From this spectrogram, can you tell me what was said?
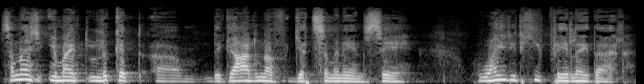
Sometimes you might look at um, the Garden of Gethsemane and say, why did he pray like that?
